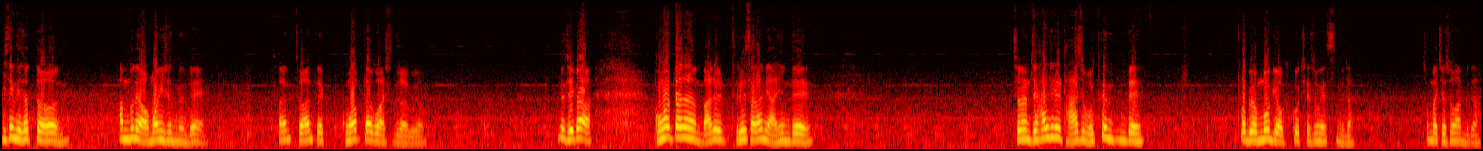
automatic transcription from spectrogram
희생되셨던 한 분의 어머니셨는데 저한- 저한테 고맙다고 하시더라고요. 근데 제가 고맙다는 말을 들을 사람이 아닌데 저는 제 할 일을 다 하지 못했는데 더 면목이 없고 죄송했습니다. 정말 죄송합니다.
